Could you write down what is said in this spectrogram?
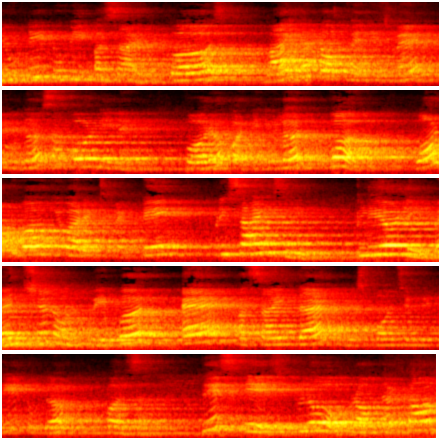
duty to be assigned first by the top management to the subordinate for a particular work. What work you are expecting precisely clearly mention on paper and assign that responsibility to the person. This is flow from the top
